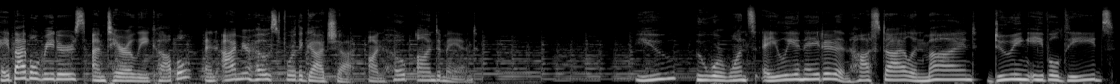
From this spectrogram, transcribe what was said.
Hey, Bible readers, I'm Tara-Leigh Cobble, and I'm your host for The God Shot on Hope on Demand. You who were once alienated and hostile in mind, doing evil deeds,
